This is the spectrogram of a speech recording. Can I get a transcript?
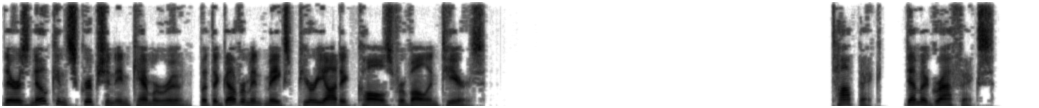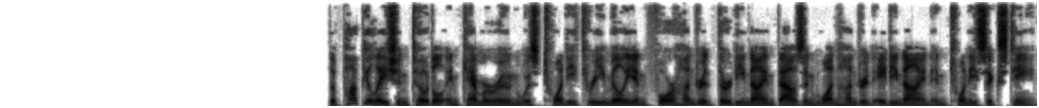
There is no conscription in Cameroon, but the government makes periodic calls for volunteers. Demographics The population total in Cameroon was 23,439,189 in 2016.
